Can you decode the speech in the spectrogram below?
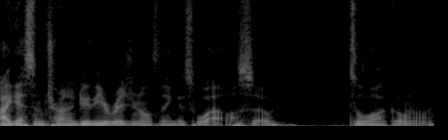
I guess I'm trying to do the original thing as well. So it's a lot going on.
